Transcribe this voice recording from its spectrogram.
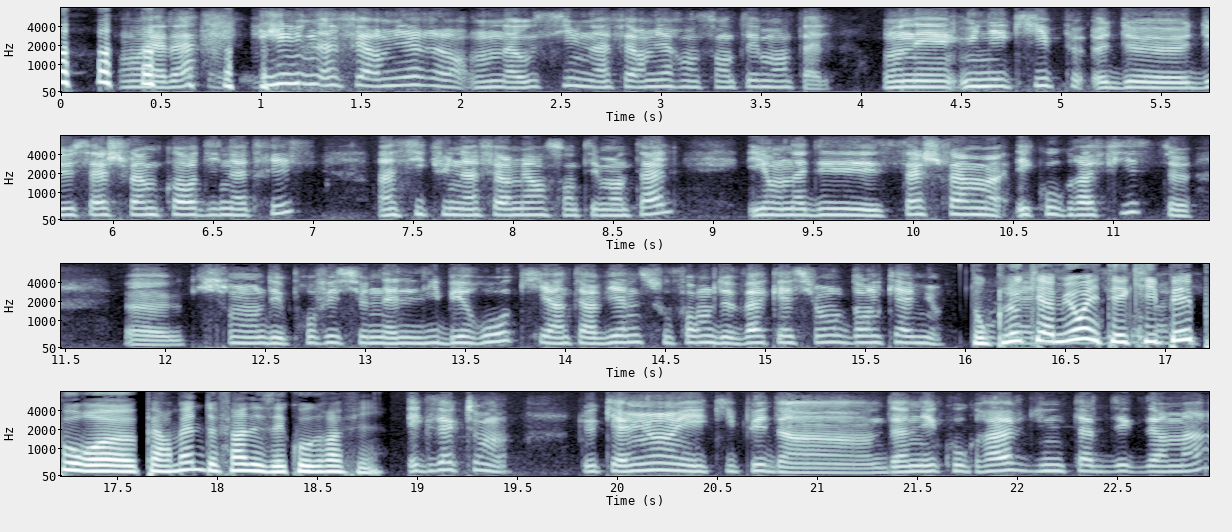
voilà. Et une infirmière, on a aussi une infirmière en santé mentale. On est une équipe de, de sages-femmes coordinatrices ainsi qu'une infirmière en santé mentale. Et on a des sages-femmes échographistes euh, qui sont des professionnels libéraux qui interviennent sous forme de vacation dans le camion. Donc le camion est équipé pour euh, permettre de faire des échographies Exactement. Le camion est équipé d'un échographe, d'une table d'examen,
